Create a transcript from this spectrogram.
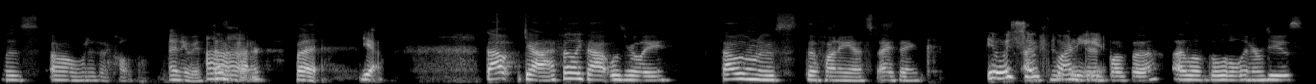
was oh, what is that called? Anyways, doesn't Um, matter. But yeah. that yeah, I felt like that was really that one was the funniest. I think. It was so I funny. I did love the I love the little interviews.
